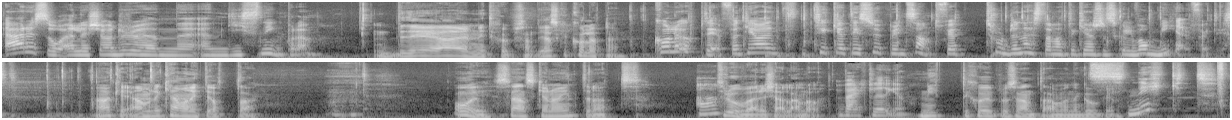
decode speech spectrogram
Är det så, eller körde du en, en gissning på den? Det är 97%. Jag ska kolla upp det. Kolla upp det, för jag tycker att det är superintressant. För jag trodde nästan att det kanske skulle vara mer faktiskt. Okej, ja men det kan vara 98. Oj, svenskarna och internet. Ja. Trovärdig källa då. Verkligen. 97% använder Google. Snyggt!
